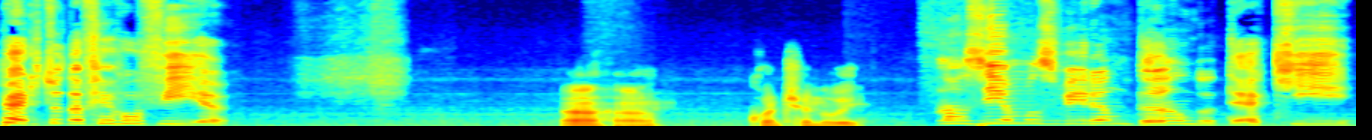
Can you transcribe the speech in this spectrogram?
perto da ferrovia. Aham, continue. Nós íamos vir andando até aqui.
